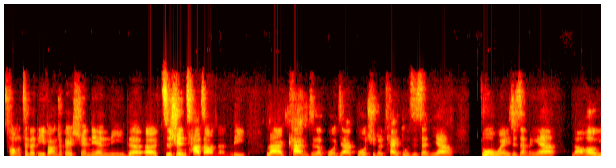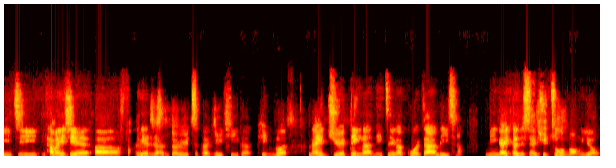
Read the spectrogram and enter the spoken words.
从这个地方就可以训练你的呃资讯查找能力，来看这个国家过去的态度是怎样。作为是怎么样，然后以及他们一些呃发言人对于这个议题的评论，来决定了你这个国家的立场，你应该跟谁去做盟友，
